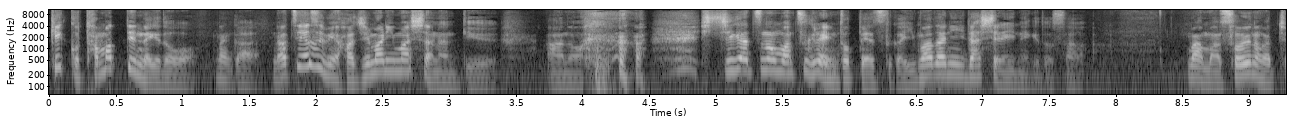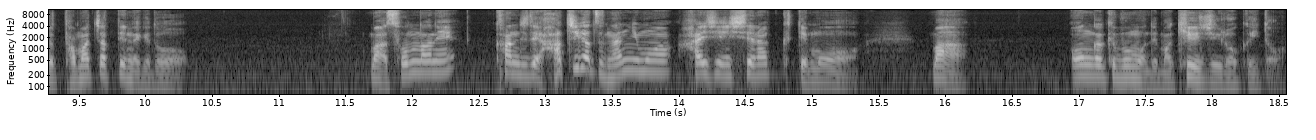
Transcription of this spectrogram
結構溜まってんだけど、なんか夏休み始まりましたなんていう、あの 7月の末ぐらいに撮ったやつとか未だに出してないんだけどさ、まあまあそういうのがちょっと溜まっちゃってんだけど、まあそんなね、感じで8月何にも配信してなくても、まあ音楽部門でまあ96位と。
